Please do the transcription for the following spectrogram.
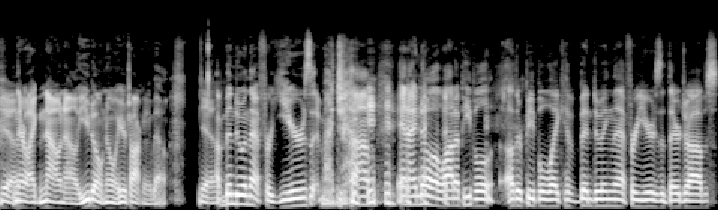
Yeah. and they're like no no you don't know what you're talking about yeah. I've been doing that for years at my job and I know a lot of people, other people, like have been doing that for years at their jobs.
